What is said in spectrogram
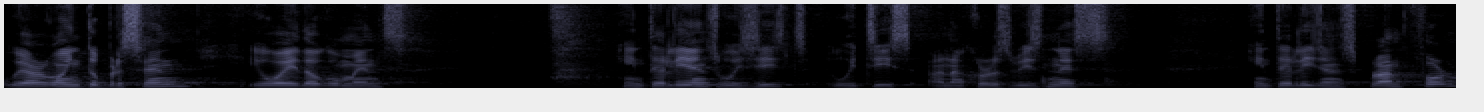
we are going to present EY documents intelligence, which is, which is an across business intelligence platform.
